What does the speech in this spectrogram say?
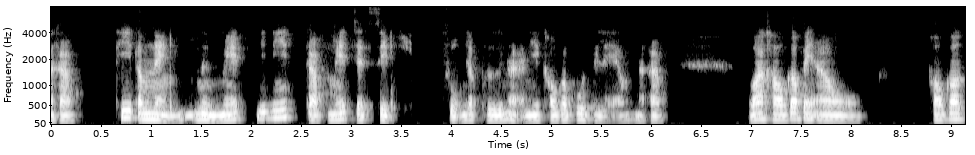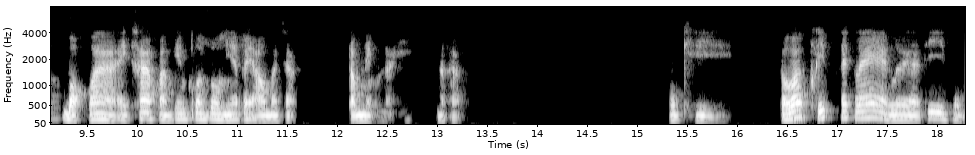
นะครับ ที่ตำแหน่งหนึ่งเมตร นิดๆกับเมตรเจ็ดสิบสูงจากพื้นอะอันนี้เขาก็พูดไปแล้วนะครับ ว่าเขาก็ไปเอาเขาก็บอกว่าไอ้ค่าความเข้มข้นพวกนี้ไปเอามาจากตำแหน่งไหนนะครับ โอเค เพราะว่าคลิปแรก ๆ เลยอะที่ผม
